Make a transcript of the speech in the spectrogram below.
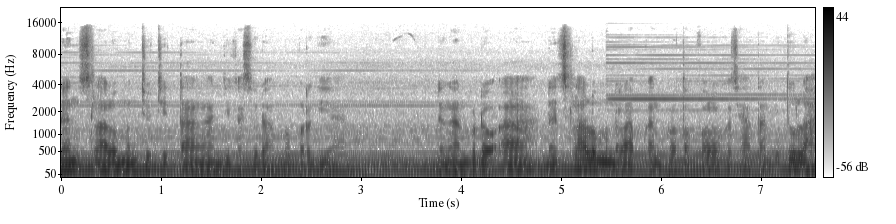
dan selalu mencuci tangan jika sudah bepergian. Dengan berdoa dan selalu menerapkan protokol kesehatan itulah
